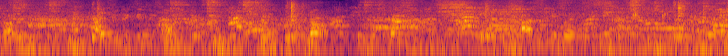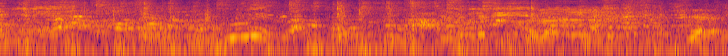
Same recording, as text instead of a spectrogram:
No, just give me some. Yeah. No, he's coming. Ask him. Yeah.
